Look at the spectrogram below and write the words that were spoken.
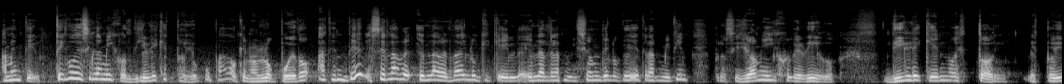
A mentir. Tengo que decirle a mi hijo, dile que estoy ocupado, que no lo puedo atender. Esa es la, es la verdad, es, lo que, es la transmisión de lo que debe transmitir. Pero si yo a mi hijo le digo, dile que no estoy, le estoy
